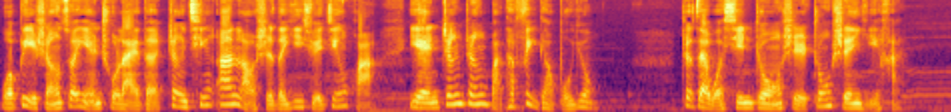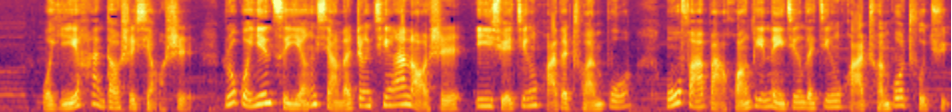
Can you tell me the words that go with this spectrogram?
我毕生钻研出来的郑清安老师的医学精华，眼睁睁把它废掉不用。这在我心中是终身遗憾。我遗憾倒是小事，如果因此影响了郑清安老师医学精华的传播，无法把《黄帝内经》的精华传播出去，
